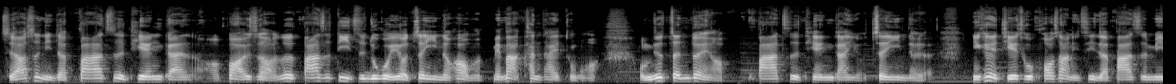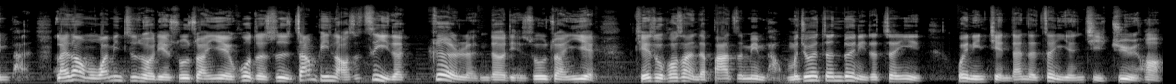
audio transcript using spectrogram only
只要是你的八字天干哦，不好意思哦，那八字地支如果也有正印的话，我们没办法看太多哦，我们就针对哦八字天干有正印的人，你可以截图 po 上你自己的八字命盘，来到我们玩命之所的脸书专业，或者是张平老师自己的个人的脸书专业，截图 po 上你的八字命盘，我们就会针对你的正印。为你简单的赠言几句哈，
